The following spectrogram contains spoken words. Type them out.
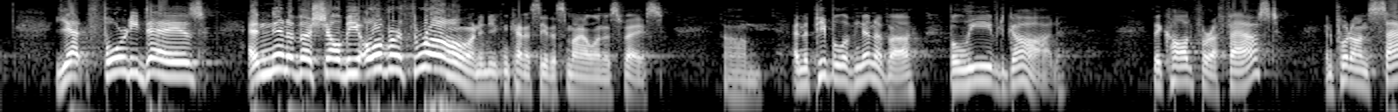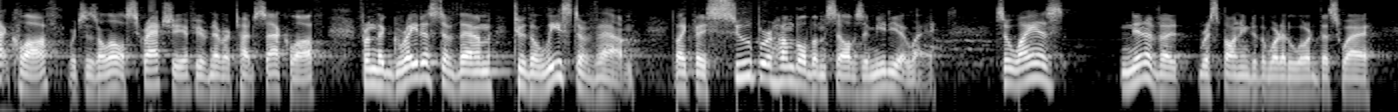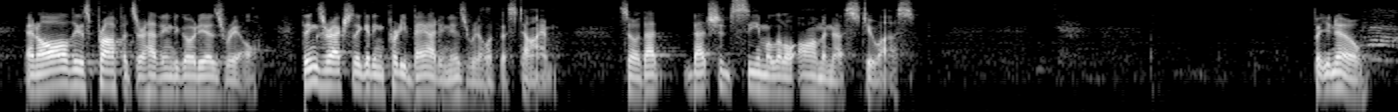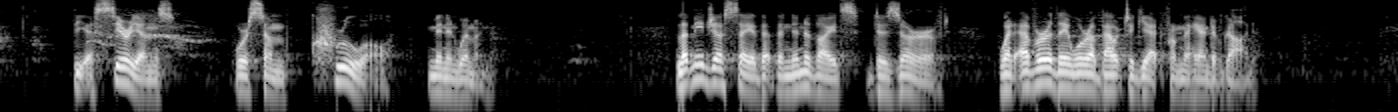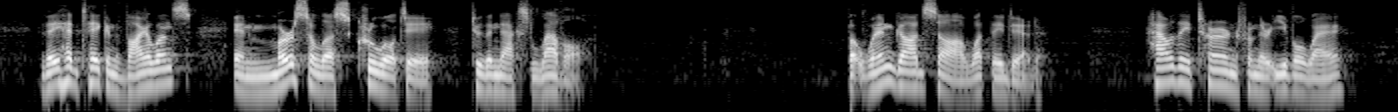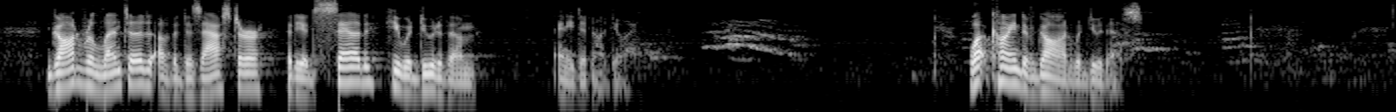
Yet 40 days, and Nineveh shall be overthrown. And you can kind of see the smile on his face. Um, and the people of Nineveh believed God. They called for a fast and put on sackcloth, which is a little scratchy if you've never touched sackcloth, from the greatest of them to the least of them. Like they super humble themselves immediately. So, why is Nineveh responding to the word of the Lord this way? And all these prophets are having to go to Israel. Things are actually getting pretty bad in Israel at this time. So, that, that should seem a little ominous to us. But you know, the Assyrians were some cruel men and women. Let me just say that the Ninevites deserved whatever they were about to get from the hand of God. They had taken violence and merciless cruelty to the next level. But when God saw what they did, how they turned from their evil way, God relented of the disaster that He had said He would do to them, and He did not do it. What kind of God would do this?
